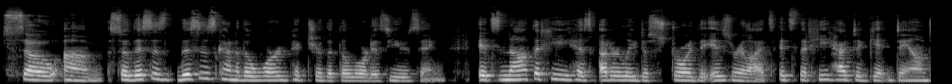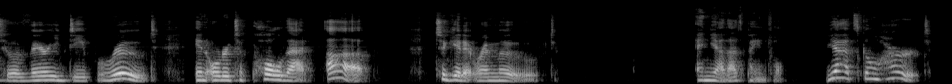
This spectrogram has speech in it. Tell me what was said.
So, um, so this is this is kind of the word picture that the Lord is using. It's not that He has utterly destroyed the Israelites; it's that He had to get down to a very deep root in order to pull that up to get it removed. And yeah, that's painful. Yeah, it's gonna hurt.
